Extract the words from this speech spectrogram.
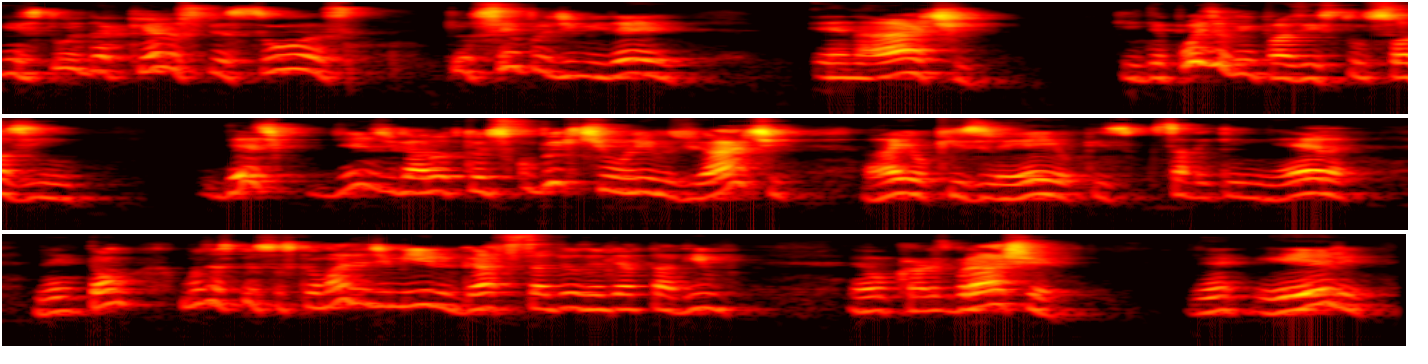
mistura daquelas pessoas que eu sempre admirei é, na arte, que depois eu vim fazer estudo sozinho. Desde, desde garoto que eu descobri que tinha um livro de arte, aí eu quis ler, eu quis saber quem era. Né? Então, uma das pessoas que eu mais admiro, graças a Deus ele deve estar vivo, é o Carlos Bracher. Né? Ele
